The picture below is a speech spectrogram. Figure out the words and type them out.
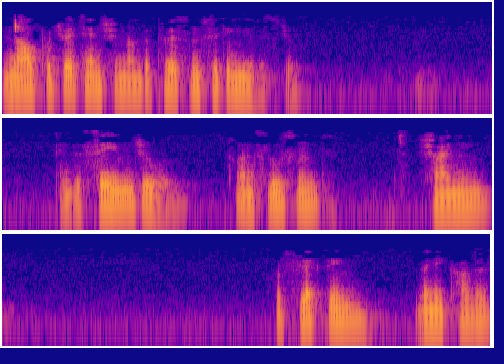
Now put your attention on the person sitting nearest you. And the same jewel, translucent, shining, reflecting many colors,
